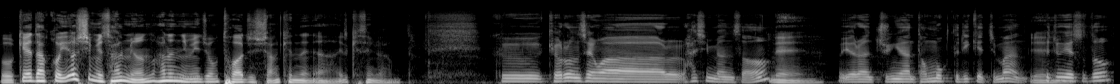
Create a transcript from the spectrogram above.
어, 깨닫고 열심히 살면 하느님이 좀 도와주시지 않겠느냐 이렇게 생각합니다. 그 결혼 생활 하시면서 네, 뭐 여러 중요한 덕목들이 있겠지만 예. 그 중에서도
